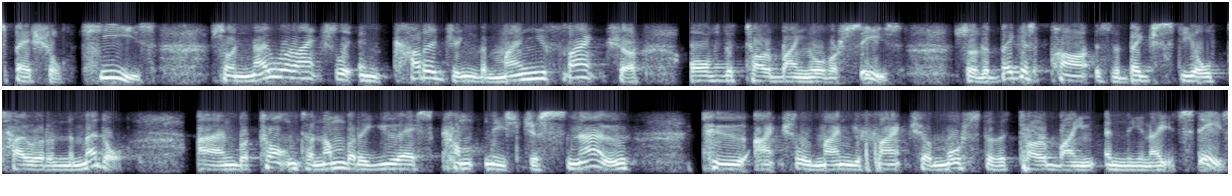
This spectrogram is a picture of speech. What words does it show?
special keys. So now we're actually encouraging the manufacture of the turbine overseas. So the biggest part is the big steel tower in the middle. And we're talking to a number of US companies just now to actually manufacture most of the turbine in the United States.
